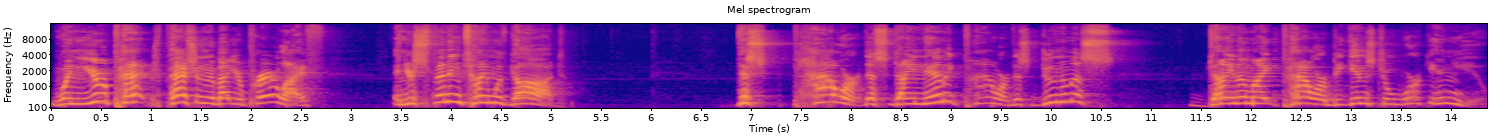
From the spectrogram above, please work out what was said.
When you're pa- passionate about your prayer life and you're spending time with God, this power, this dynamic power, this dunamis, dynamite power begins to work in you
